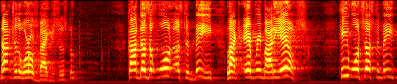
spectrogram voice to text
Not into the world's value system. God doesn't want us to be like everybody else. He wants us to be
